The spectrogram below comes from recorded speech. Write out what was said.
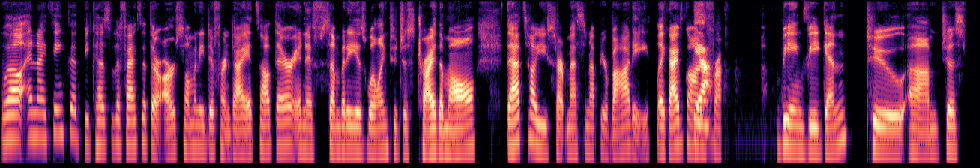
Well, and I think that because of the fact that there are so many different diets out there, and if somebody is willing to just try them all, that's how you start messing up your body. Like I've gone yeah. from being vegan to um, just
